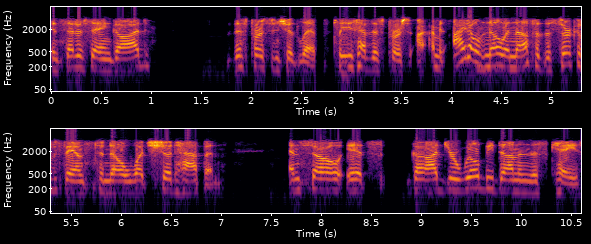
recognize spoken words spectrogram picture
instead of saying, God, this person should live, please have this person. I mean, I don't know enough of the circumstance to know what should happen. And so it's, God, your will be done in this case.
